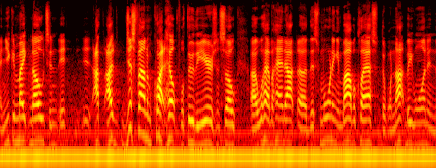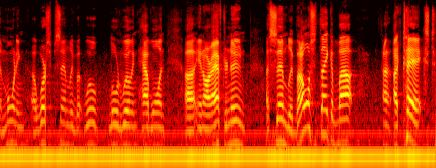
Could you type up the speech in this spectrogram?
and you can make notes, and it I, I, just found them quite helpful through the years, and so uh, we'll have a handout uh, this morning in Bible class. There will not be one in the morning uh, worship assembly, but we'll, Lord willing, have one uh, in our afternoon assembly. But I want to think about a, a text,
